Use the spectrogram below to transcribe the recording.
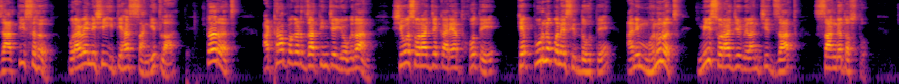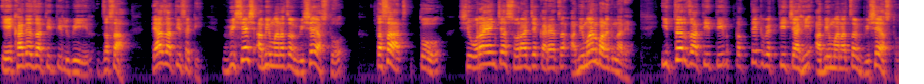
जातीसह पुराव्यानिशी इतिहास सांगितला तरच अठरा पगड जातींचे योगदान शिवस्वराज्य कार्यात होते हे पूर्णपणे सिद्ध होते आणि म्हणूनच मी स्वराज्यवीरांची जात सांगत असतो. एखाद्या जातीतील वीर जसा त्या जातीसाठी विशेष अभिमानाचा विषय असतो तसाच तो शिवरायांच्या स्वराज्य कार्याचा अभिमान बाळगणाऱ्या इतर जातीतील प्रत्येक व्यक्तीच्याही अभिमानाचा विषय असतो.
